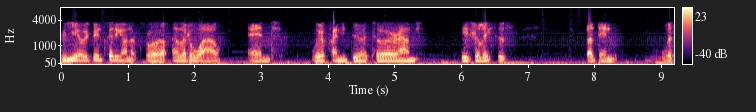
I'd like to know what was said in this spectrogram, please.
Yeah, we've been sitting on it for a little while, and we were planning to do a tour around these releases. But then, with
